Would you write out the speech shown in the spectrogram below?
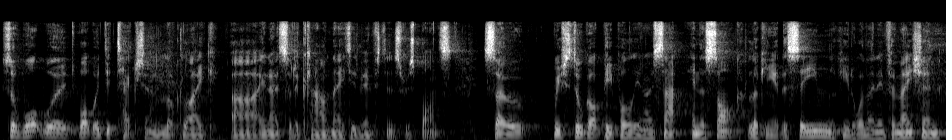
so what would what would detection look like uh, in a sort of cloud native instance response? So we've still got people, you know, sat in the SOC looking at the SIEM, looking at all that information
